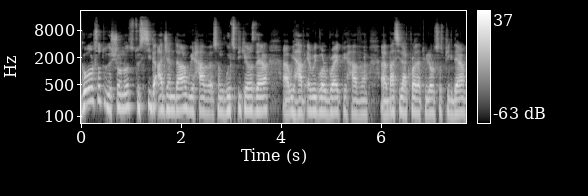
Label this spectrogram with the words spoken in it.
go also to the show notes to see the agenda. We have uh, some good speakers there. we have Erik Vollebregt, we have uh, Basil that will also speak there.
